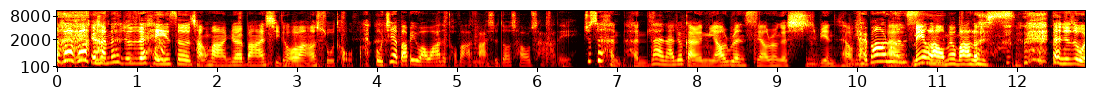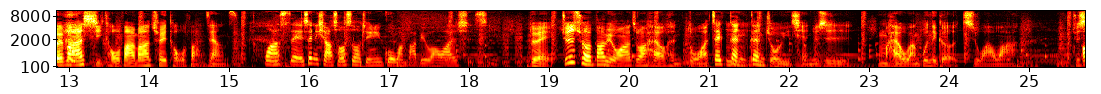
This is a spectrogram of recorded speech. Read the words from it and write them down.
因为他那就是黑色的长发，你就会帮他洗头发，帮他梳头发。我记得芭比娃娃的头发发质都超差的，就是很很烂啊，就感觉你要润丝要润个十遍才有。你还帮他润丝？没有啦，我没有帮他润丝，但就是我会帮他洗头发，帮他吹头发这样子。哇塞！所以你小时候是有经历过玩芭比娃娃的时期？对，就是除了芭比娃娃之外，还有很多啊。在更、嗯、更久以前，就是我们还有玩过那个纸娃娃。就是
